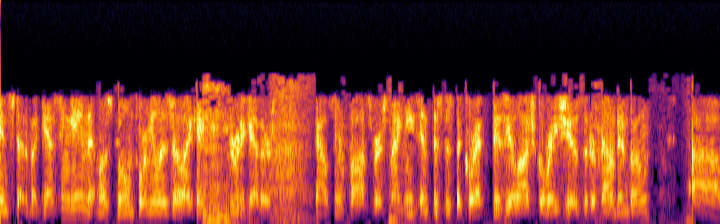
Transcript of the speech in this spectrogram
instead of a guessing game that most bone formulas are like, hey, Mm-hmm. threw together calcium, phosphorus, magnesium. This is the correct physiological ratios that are found in bone, um,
